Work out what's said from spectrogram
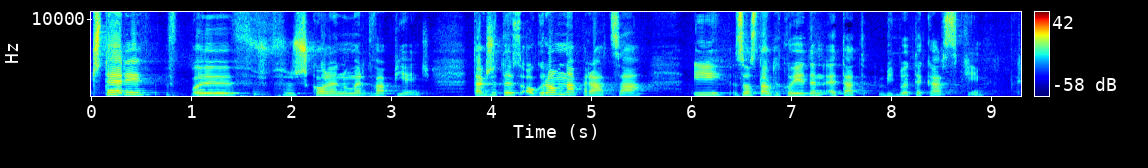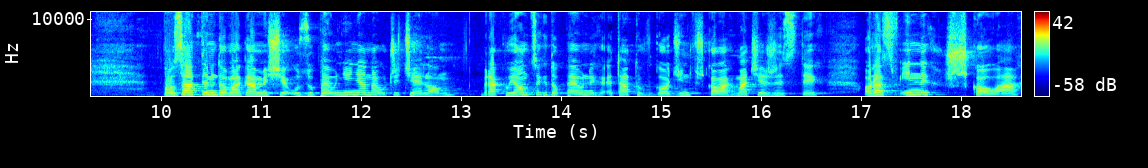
cztery w, y, w szkole numer 2-5. Także to jest ogromna praca i został tylko jeden etat bibliotekarski. Poza tym domagamy się uzupełnienia nauczycielom brakujących do pełnych etatów godzin w szkołach macierzystych oraz w innych szkołach,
